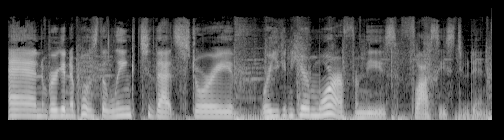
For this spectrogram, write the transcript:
And we're going to post a link to that story where you can hear more from these Flossy students.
